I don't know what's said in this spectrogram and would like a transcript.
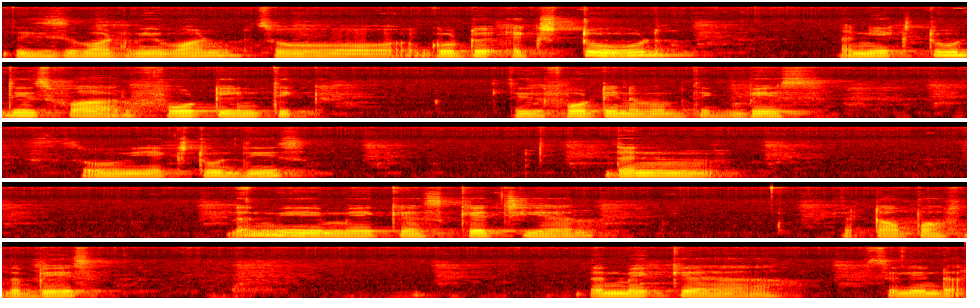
This is what we want. So go to extrude. And extrude this for 14 thick. This is 14 mm thick base. So we extrude this. Then then we make a sketch here the top of the base then make a cylinder.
